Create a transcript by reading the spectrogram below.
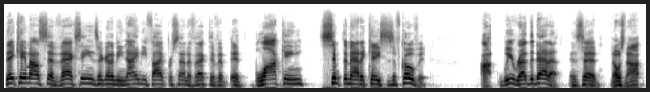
They came out and said vaccines are going to be 95% effective at, at blocking symptomatic cases of COVID. Uh, we read the data and said, No, it's not.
